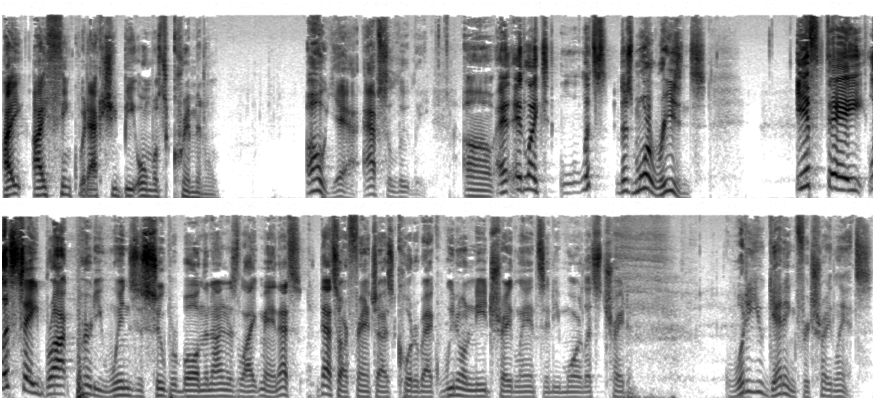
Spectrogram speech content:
I, I think would actually be almost criminal. Oh yeah, absolutely. Um, and, and like, let's. There's more reasons. If they, let's say Brock Purdy wins the Super Bowl, and the Niners like, man, that's that's our franchise quarterback. We don't need Trey Lance anymore. Let's trade him. What are you getting for Trey Lance?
